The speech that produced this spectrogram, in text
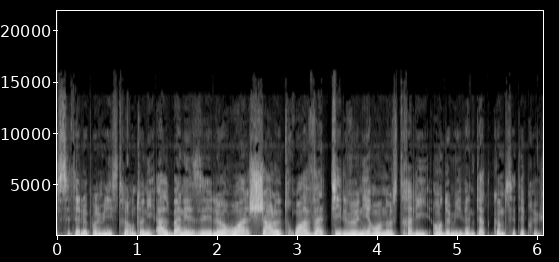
C'était le Premier ministre Anthony Albanese. Le roi Charles III va-t-il venir en Australie en 2024 comme c'était prévu?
